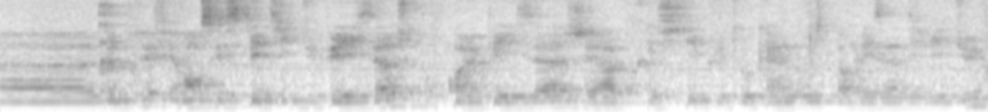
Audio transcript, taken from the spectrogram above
euh, de préférence esthétique du paysage, pourquoi un paysage est apprécié plutôt qu'un autre par les individus.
